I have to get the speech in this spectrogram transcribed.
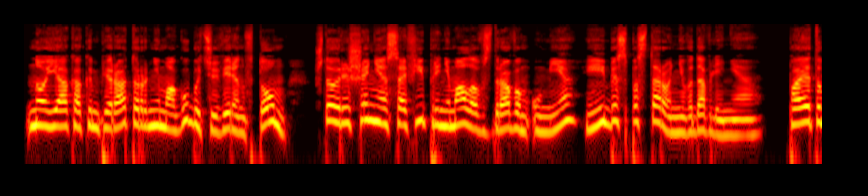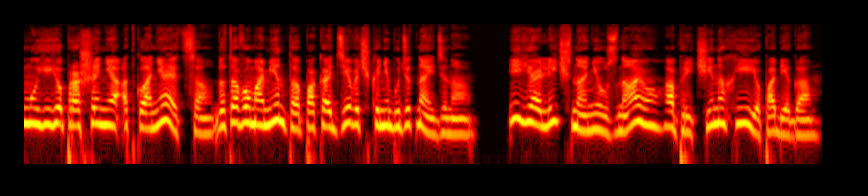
«Но я, как император, не могу быть уверен в том, что решение Софи принимала в здравом уме и без постороннего давления. Поэтому ее прошение отклоняется до того момента, пока девочка не будет найдена. И я лично не узнаю о причинах ее побега».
